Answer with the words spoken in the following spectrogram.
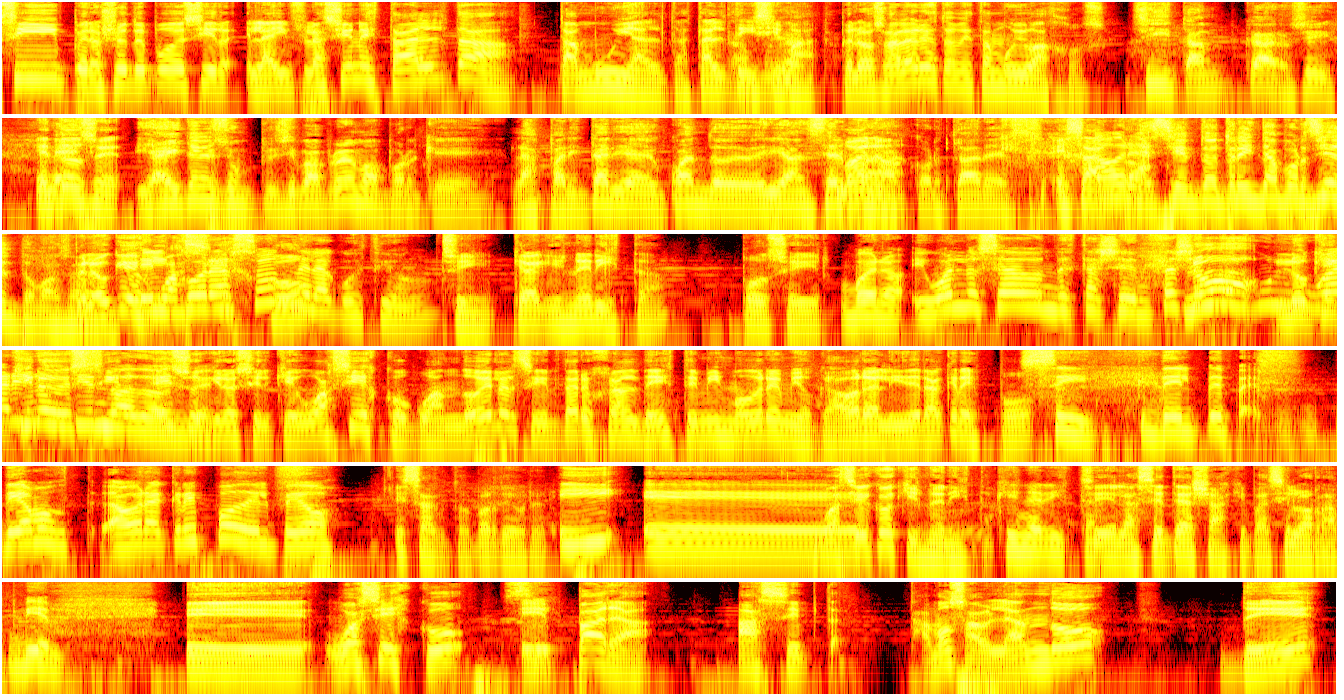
Sí, pero yo te puedo decir, la inflación está alta, está muy alta, está altísima, alta. pero los salarios también están muy bajos. Sí, tan, claro, sí. Entonces- Eh, y ahí tenés un principal problema porque las paritarias de cuándo deberían ser Bueno, para cortar eso. Exacto. Ahora- El 130% más o pero menos. que es El Guasisco- corazón de la cuestión. Sí, que era kirchnerista, puedo seguir. Bueno, igual no sé a dónde está yendo. Está yendo a No, algún lo que y quiero no decir, eso quiero decir, que Guasiesco, cuando era el secretario general de este mismo gremio que ahora lidera Crespo, Sí, del, digamos, ahora Crespo del PO. Exacto, el Partido Obrero. Y. Eh, Guasiesco es kirchnerista. Kirchnerista. Sí, de la CTA Yasky, para decirlo rápido. Bien. Eh, Guasiesco, Sí. eh, para aceptar. Estamos hablando de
